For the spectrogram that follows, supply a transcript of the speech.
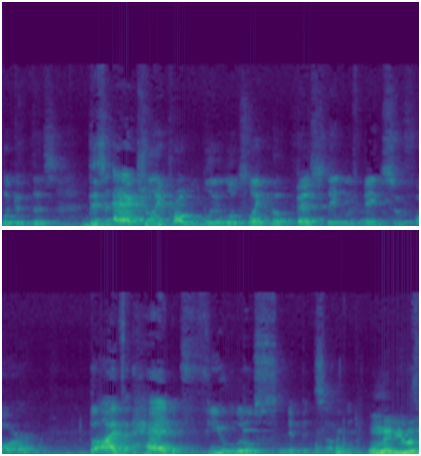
Look at this. This actually probably looks like the best thing we've made so far. But I've had few little snippets of it. Well, maybe with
